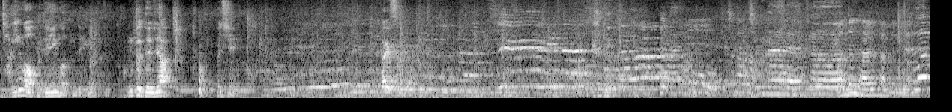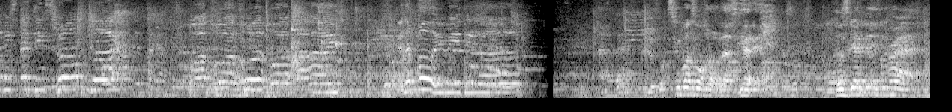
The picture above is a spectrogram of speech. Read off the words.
닭인 거 돼지인 거 같은데 이게? 그러니까 돼지야 그렇지. 가겠습니다. 완전 다른 사람인데? 생방송 하러 let's get it. Let's get this right.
